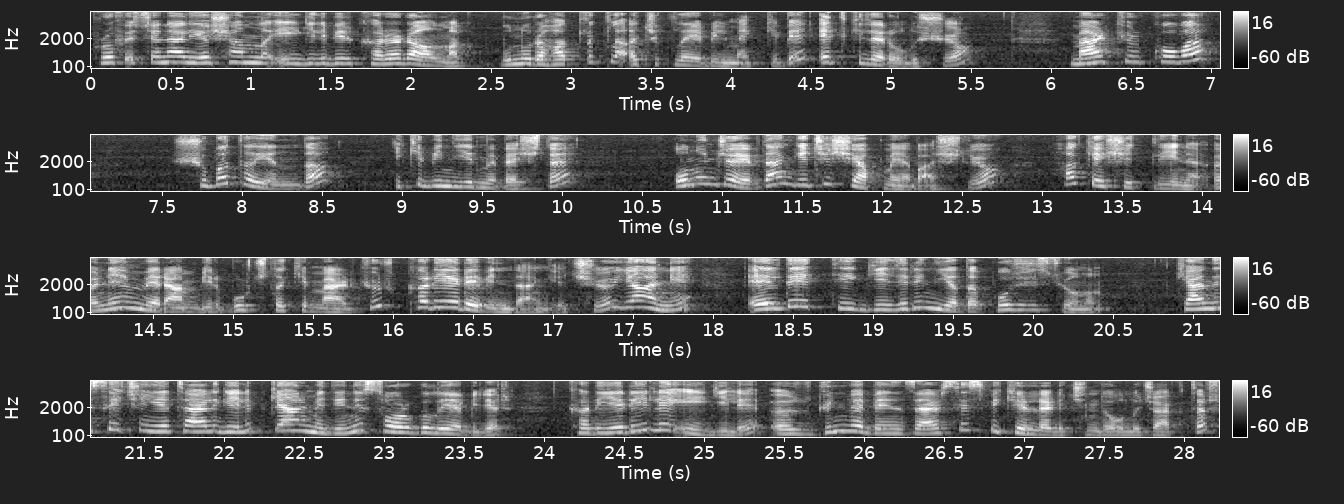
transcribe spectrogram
Profesyonel yaşamla ilgili bir karar almak, bunu rahatlıkla açıklayabilmek gibi etkiler oluşuyor. Merkür Kova Şubat ayında 2025'te 10. evden geçiş yapmaya başlıyor hak eşitliğine önem veren bir burçtaki Merkür kariyer evinden geçiyor. Yani elde ettiği gelirin ya da pozisyonun kendisi için yeterli gelip gelmediğini sorgulayabilir. Kariyeriyle ilgili özgün ve benzersiz fikirler içinde olacaktır.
